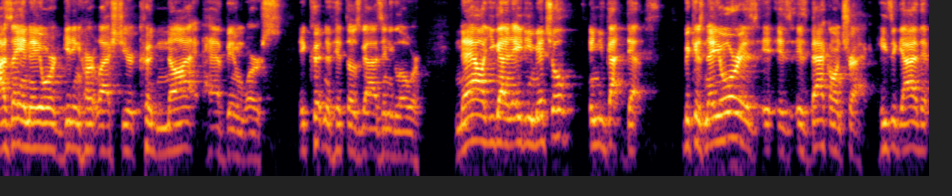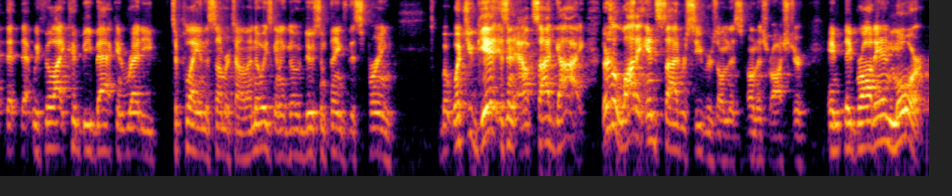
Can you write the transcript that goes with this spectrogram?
Isaiah Neyor getting hurt last year could not have been worse. It couldn't have hit those guys any lower. Now you got an AD Mitchell and you've got depth because Neyor is is is back on track. He's a guy that that, that we feel like could be back and ready to play in the summertime. I know he's going to go do some things this spring. But what you get is an outside guy. There's a lot of inside receivers on this on this roster, and they brought in more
